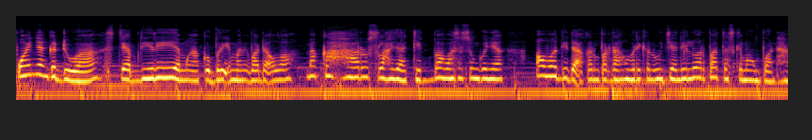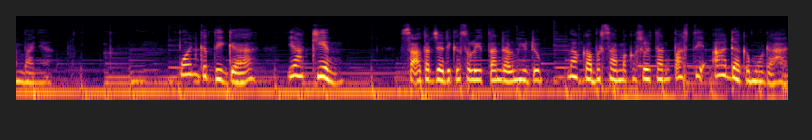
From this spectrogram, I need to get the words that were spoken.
Poin yang kedua, setiap diri yang mengaku beriman kepada Allah, maka haruslah yakin bahwa sesungguhnya Allah tidak akan pernah memberikan ujian di luar batas kemampuan hambanya. Poin ketiga, yakin saat terjadi kesulitan dalam hidup, maka bersama kesulitan pasti ada kemudahan.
